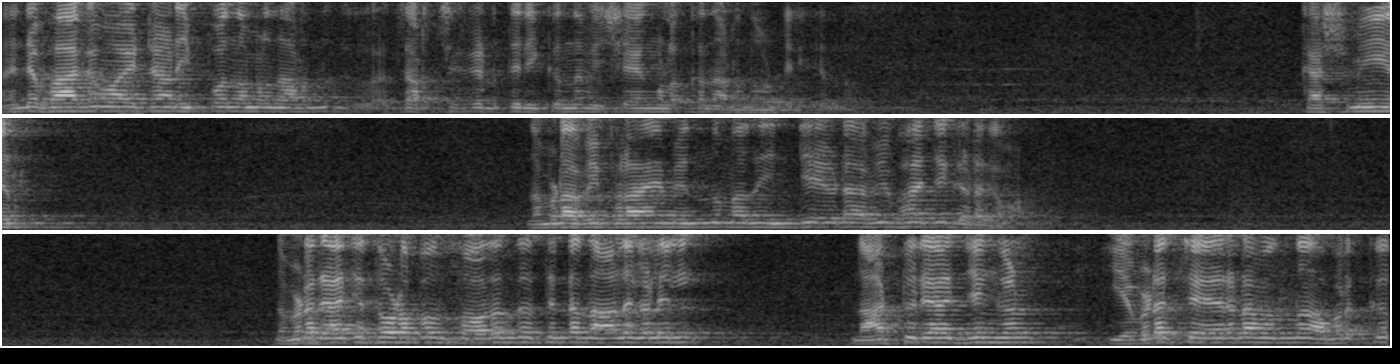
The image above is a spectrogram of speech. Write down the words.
അതിന്റെ ഭാഗമായിട്ടാണ് ഇപ്പോൾ നമ്മൾ നടന്ന് ചർച്ചയ്ക്കെടുത്തിരിക്കുന്ന വിഷയങ്ങളൊക്കെ നടന്നുകൊണ്ടിരിക്കുന്നത്. കശ്മീർ. നമ്മുടെ അഭിപ്രായം എന്നും അത് ഇന്ത്യയുടെ അവിഭാജ്യ ഘടകമാണ്. നമ്മുടെ രാജ്യത്തോടൊപ്പം സ്വാതന്ത്ര്യത്തിന്റെ നാളുകളിൽ നാട്ടുരാജ്യങ്ങൾ എവിടെ ചേരണമെന്ന് അവർക്ക്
